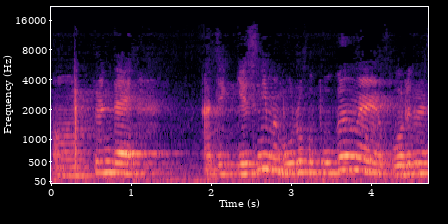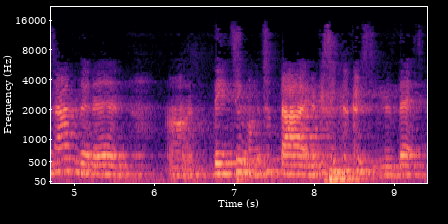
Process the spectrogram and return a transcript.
어, 그런데 아직 예수님을 모르고 복음을 모르는 사람들은 아, 내 인생 망쳤다 이렇게 생각할 수 있는데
